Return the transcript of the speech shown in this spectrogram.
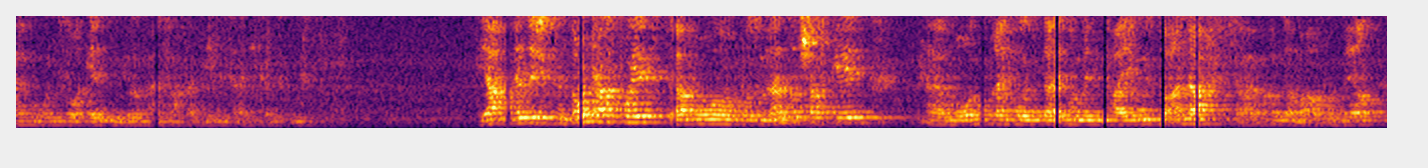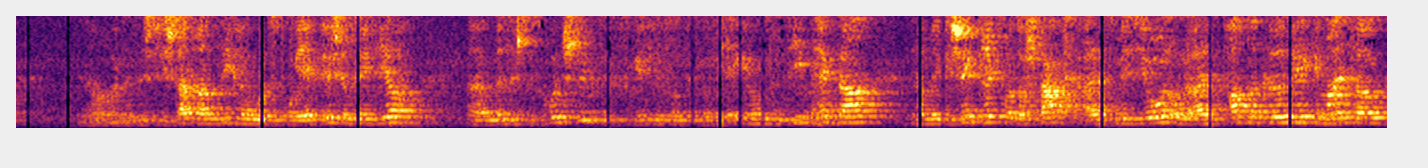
ähm, und so ergänzen wir uns einfach da gegenseitig ganz gut. Ja, das ist jetzt ein Stone Trust Projekt, ja, wo, wo es um Landwirtschaft geht. Äh, morgens treffen wir uns da immer mit ein paar Jungs zur Andacht, da kommt aber auch noch mehr. Genau, das ist die Stadtrandzielung, wo das Projekt ist. Ihr seht hier, ähm, das ist das Grundstück, das geht hier so ein bisschen um die Ecke, um sind sieben Hektar. Die haben wir geschenkt gekriegt von der Stadt als Mission und als Partnerkirche gemeinsam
